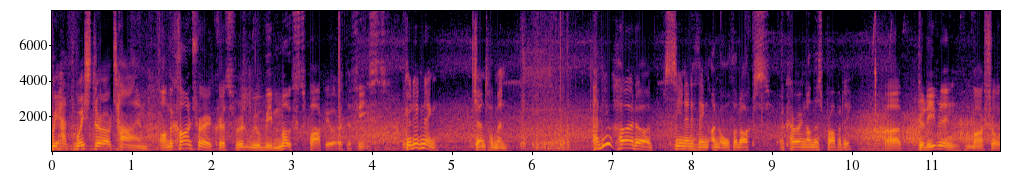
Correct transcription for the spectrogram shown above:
We hath wasted our time. On the contrary, Chrisford, we will be most popular at the feast. Good evening, gentlemen. Have you heard or seen anything unorthodox occurring on this property? Uh, good evening, Marshal.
